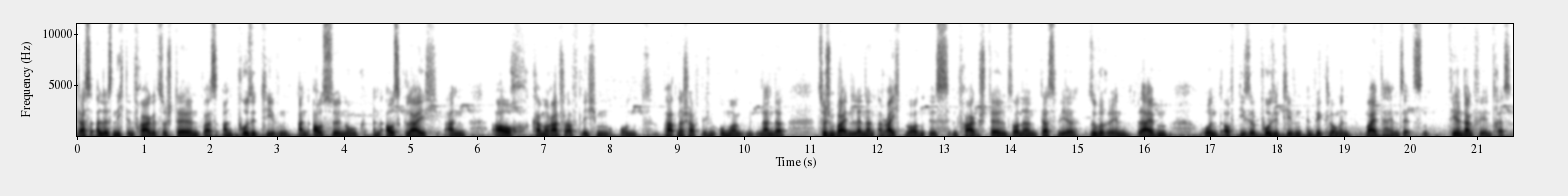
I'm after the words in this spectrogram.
das alles nicht in Frage zu stellen, was an Positiven, an Aussöhnung, an Ausgleich, an auch kameradschaftlichem und partnerschaftlichem Umgang miteinander zwischen beiden Ländern erreicht worden ist, in Frage stellen, sondern dass wir souverän bleiben und auf diese positiven Entwicklungen weiterhin setzen. Vielen Dank für Ihr Interesse.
